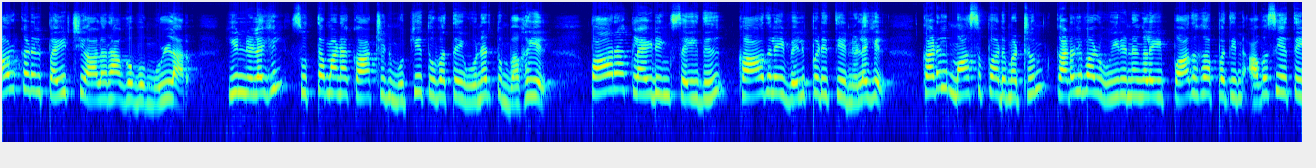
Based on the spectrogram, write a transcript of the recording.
ஆழ்கடல் பயிற்சியாளராகவும் உள்ளார். இந்நிலையில் சுத்தமான காற்றின் முக்கியத்துவத்தை உணர்த்தும் வகையில் பாரா கிளைடிங் செய்து காதலை வெளிப்படுத்திய நிலையில் கடல் மாசுபாடு மற்றும் கடல்வாழ் உயிரினங்களை பாதுகாப்பதின் அவசியத்தை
